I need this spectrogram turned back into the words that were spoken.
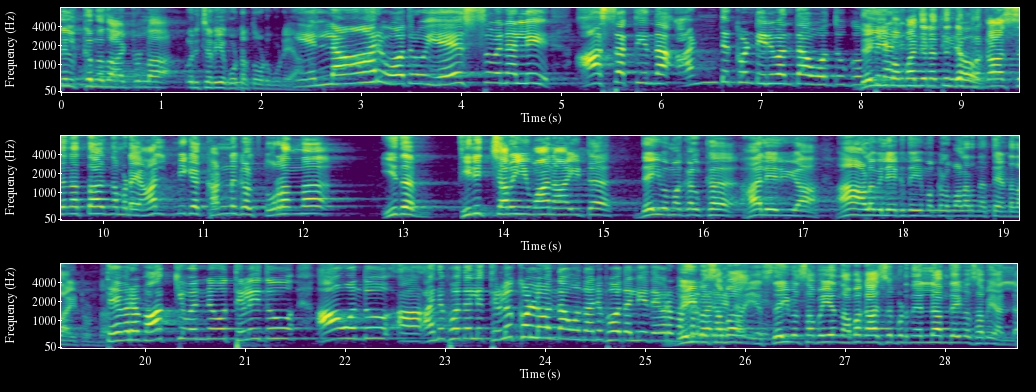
നിൽക്കുന്നതായിട്ടുള്ള ഒരു ചെറിയ കൂട്ടത്തോടു കൂടെയാണ് ಎಲ್ಲಾರು ಹೋದ್ರು ಯೇಸುವಿನಲ್ಲಿ ಆಸಕ್ತಿಯಿಂದ ಅಂಟಿಕೊಂಡಿರುವಂತ ಒಂದು ಗುಂಪಿನಲ್ಲಿ ನೀವು ദൈവവചനത്തിന്റെ ಇರ್ತೀರೋ. പ്രകാശനത്താൽ നമ്മുടെ ആത്മീക കണ്ണുകൾ തുറന്ന് ഇത് തിരിച്ചറിയുവാനായിട്ട് ദൈവമക്കൾക്ക് ഹാലേലുയ ആ അളവിലേക്ക് ദൈവമക്കൾ വളർന്നെത്തേണ്ടതായിട്ടുണ്ട് ದೇವರ ವಾಕ್ಯವನ್ನು ತಿಳಿದು ಆ ಒಂದು ಆ, ಅನುಭವದಲ್ಲಿ ತಿಳ್ಕೊಳ್ಳುವಂತ ಒಂದು ಅನುಭವದಲ್ಲಿ ದೇವರ ಮಕ್ಕಳು ദൈവസഭ ಬರಬೇಕಾಗಿದೆ. ദൈവസഭയെന്ന് അവകാശപ്പെടുന്ന എല്ലാം ദൈവസഭയല്ല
